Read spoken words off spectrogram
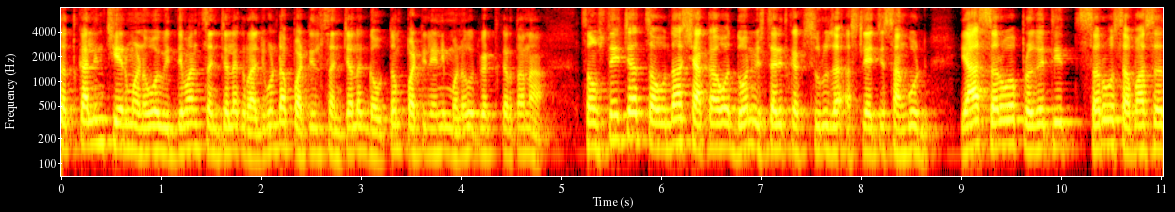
तत्कालीन चेअरमन व विद्यमान संचालक राजगोंडा पाटील संचालक गौतम पाटील यांनी मनोगत व्यक्त करताना संस्थेच्या चौदा शाखा व दोन विस्तारित कक्ष सुरू झा- असल्याचे सांगून या सर्व प्रगतीत सर्व सभासद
